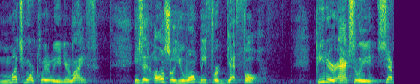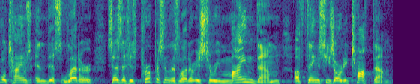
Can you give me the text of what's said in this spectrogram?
much more clearly in your life. He says Also, you won't be forgetful. Peter actually, several times in this letter, says that his purpose in this letter is to remind them of things he's already taught them.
